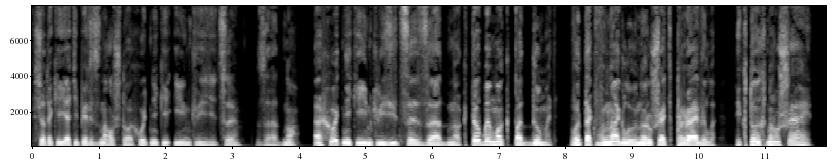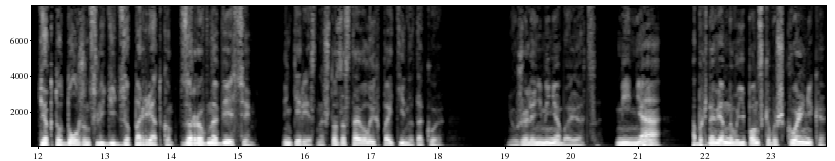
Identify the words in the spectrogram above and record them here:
Все-таки я теперь знал, что охотники и инквизиция заодно. Охотники и инквизиция заодно. Кто бы мог подумать? Вот так в наглую нарушать правила. И кто их нарушает? Те, кто должен следить за порядком, за равновесием. Интересно, что заставило их пойти на такое? Неужели они меня боятся? Меня? Обыкновенного японского школьника?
